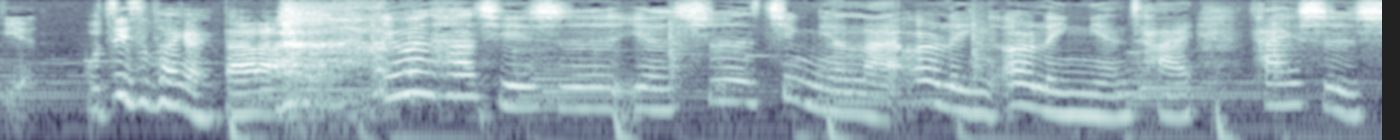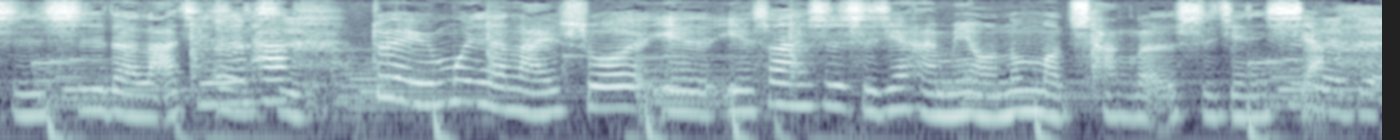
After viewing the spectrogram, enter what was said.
点。我自己是不太敢搭啦，因为它其实也是近年来二零二零年才开始实施的啦。其实它对于目前来说也也算是时间还没有那么长的时间下，对对对。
